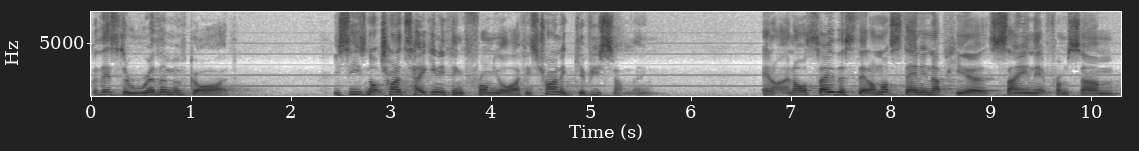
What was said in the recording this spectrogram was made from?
but that's the rhythm of God. You see, He's not trying to take anything from your life, He's trying to give you something. And, and I'll say this that I'm not standing up here saying that from some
